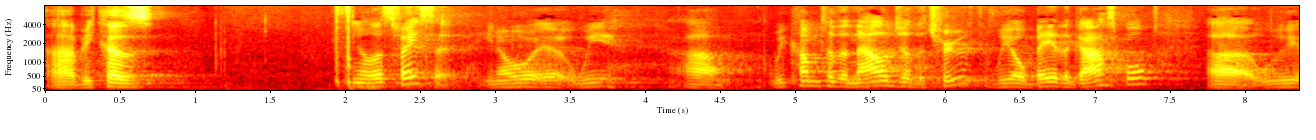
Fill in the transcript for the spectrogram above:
Uh, because you know, let's face it, you know, uh, we, uh, we come to the knowledge of the truth, we obey the gospel, uh, we,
